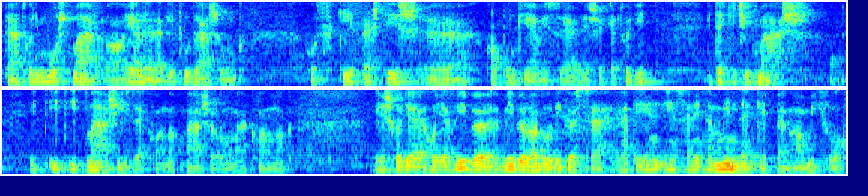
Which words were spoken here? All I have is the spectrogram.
Tehát, hogy most már a jelenlegi tudásunkhoz képest is kapunk ilyen visszajelzéseket, hogy itt, itt egy kicsit más. Itt, itt, itt más ízek vannak, más aromák vannak. És hogy, hogy ez miből, miből adódik össze? Hát én, én szerintem mindenképpen a mikro,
